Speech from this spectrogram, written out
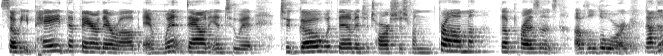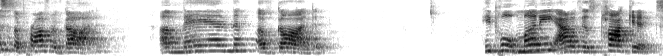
So he paid the fare thereof and went down into it to go with them into Tarshish from, from the presence of the Lord. Now, this is a prophet of God a man of God. He pulled money out of his pocket.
